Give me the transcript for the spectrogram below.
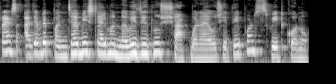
ફ્રેન્ડ્સ આજે આપણે પંજાબી સ્ટાઇલમાં નવી જ રીતનું શાક બનાવ્યું છે, તે પણ સ્વીટ કોર્નનું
